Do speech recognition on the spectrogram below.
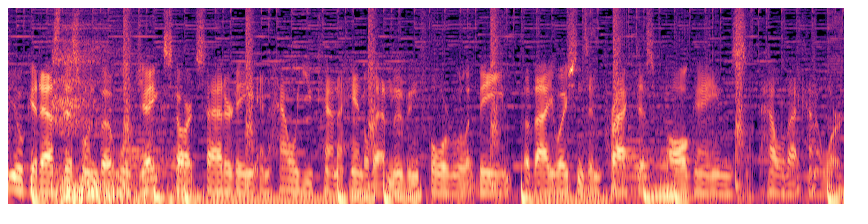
You'll get asked this one, but will Jake start Saturday, and how will you kind of handle that moving forward? Will it be evaluations in practice, ball games? How will that kind of work?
